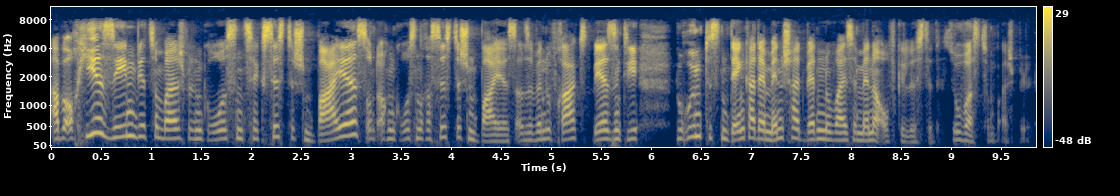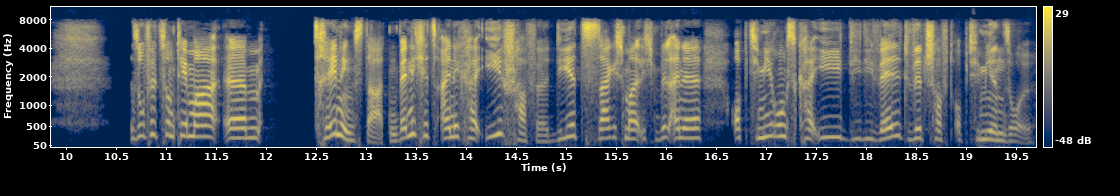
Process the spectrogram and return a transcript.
Aber auch hier sehen wir zum Beispiel einen großen sexistischen Bias und auch einen großen rassistischen Bias. Also wenn du fragst, wer sind die berühmtesten Denker der Menschheit, werden nur weiße Männer aufgelistet. Sowas zum Beispiel. So viel zum Thema ähm, Trainingsdaten. Wenn ich jetzt eine KI schaffe, die jetzt, sage ich mal, ich will eine Optimierungs-KI, die die Weltwirtschaft optimieren soll,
